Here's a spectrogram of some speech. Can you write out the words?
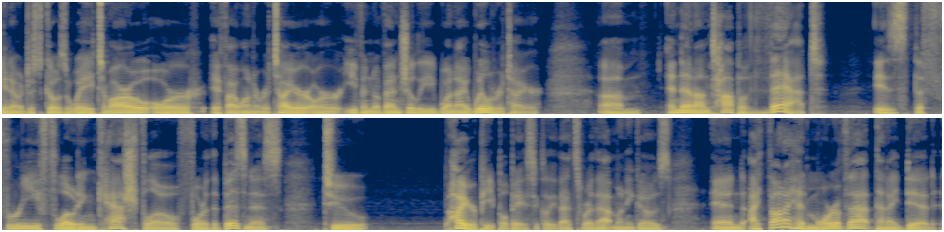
you know just goes away tomorrow or if i want to retire or even eventually when i will retire. Um, and then on top of that is the free floating cash flow for the business to hire people basically. That's where that money goes. And i thought i had more of that than i did.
